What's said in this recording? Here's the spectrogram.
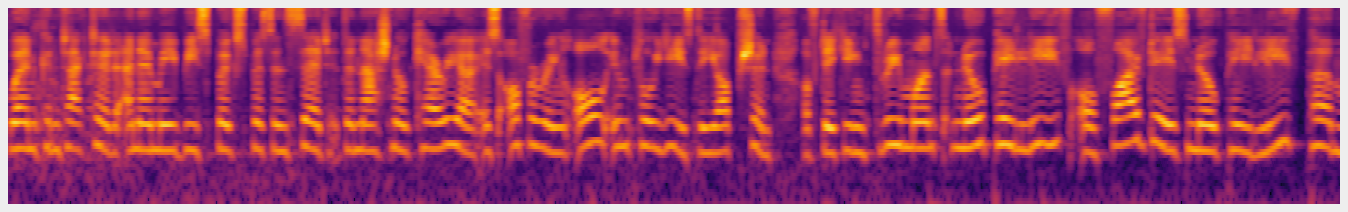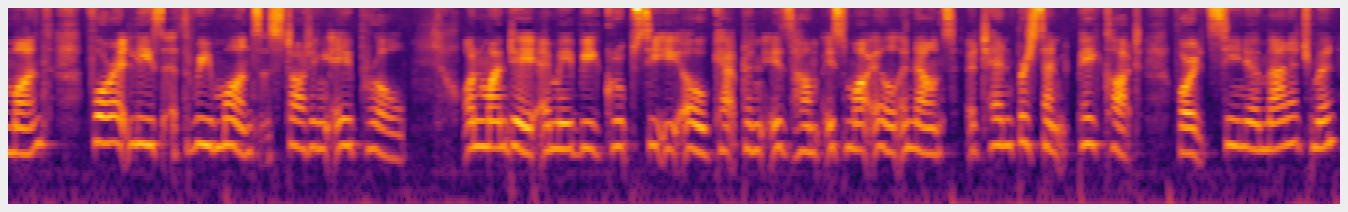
When contacted, an spokesperson said the national carrier is offering all employees the option of taking three months no pay leave or five days no pay leave per month for at least three months starting April. On Monday, MAB Group CEO Captain Izham Ismail announced a 10% pay cut for its senior management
